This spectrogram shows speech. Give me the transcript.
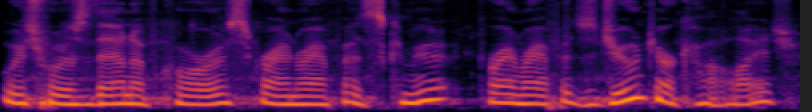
which was then, of course, Grand Rapids, Grand Rapids Junior College,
